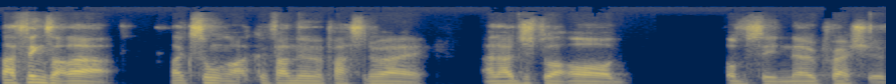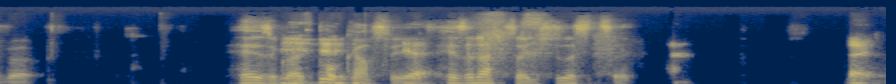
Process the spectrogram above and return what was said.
Like things like that, like someone like a family member passing away, and I'd just be like, oh, obviously no pressure, but here's a great podcast for you. Yeah. Here's an episode you should listen to. No,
